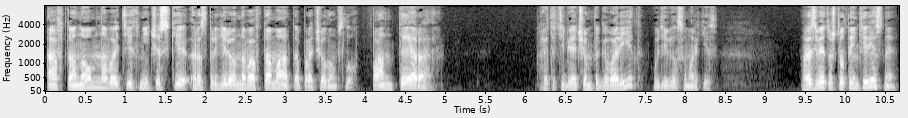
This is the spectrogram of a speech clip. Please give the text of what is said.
автономного технически распределенного автомата», — прочел он вслух. «Пантера». «Это тебе о чем-то говорит?» — удивился Маркиз. «Разве это что-то интересное?»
